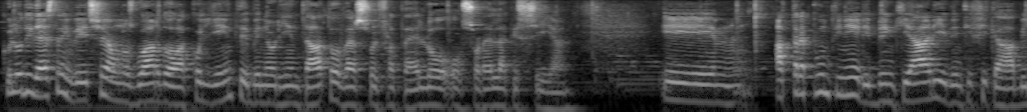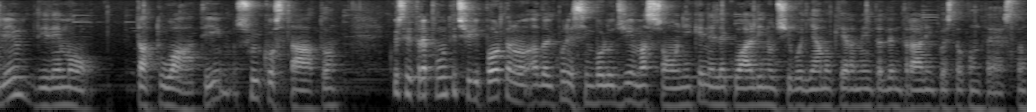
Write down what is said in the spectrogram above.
quello di destra invece ha uno sguardo accogliente e ben orientato verso il fratello o sorella che sia. E mm, ha tre punti neri ben chiari e identificabili, diremo tatuati, sul costato questi tre punti ci riportano ad alcune simbologie massoniche nelle quali non ci vogliamo chiaramente addentrare in questo contesto.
